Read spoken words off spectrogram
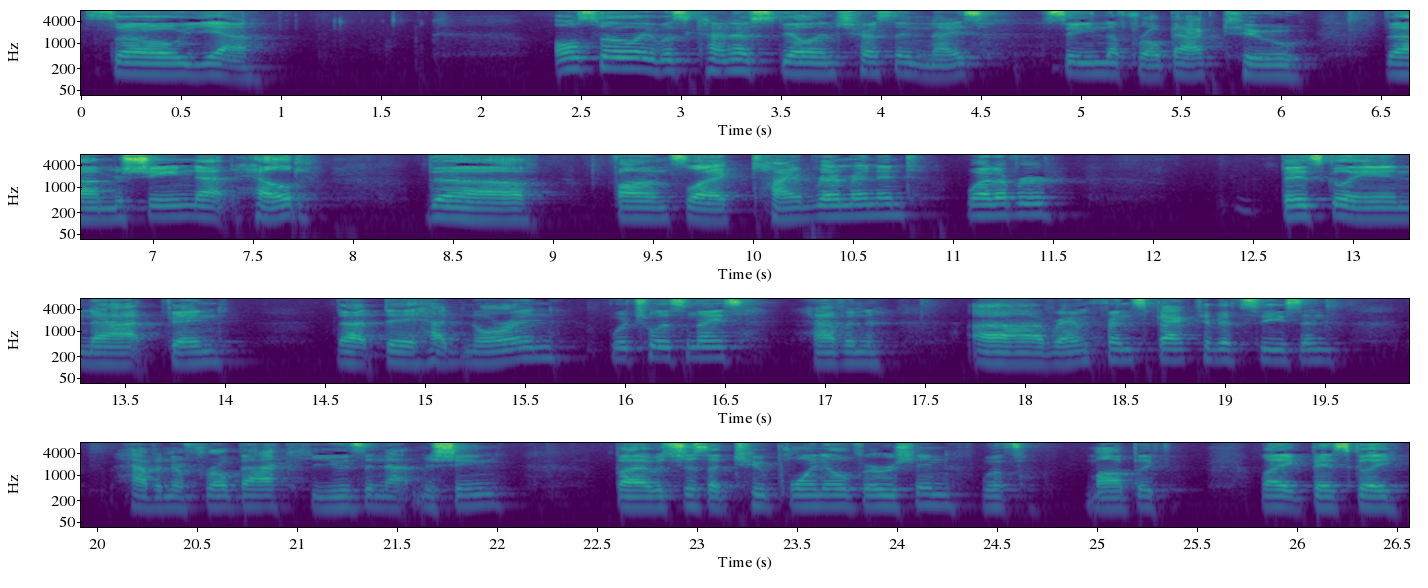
So, yeah. Also, it was kind of still interesting and nice seeing the throwback to the machine that held the Thawne's like time remnant, whatever. Basically, in that thing that they had Norin, which was nice, having a reference back to this season, having a throwback using that machine. But it was just a 2.0 version with mob, like basically,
